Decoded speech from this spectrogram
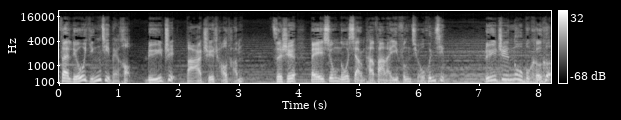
在刘盈继位后，吕雉把持朝堂，此时北匈奴向他发来一封求婚信，吕雉怒不可遏，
